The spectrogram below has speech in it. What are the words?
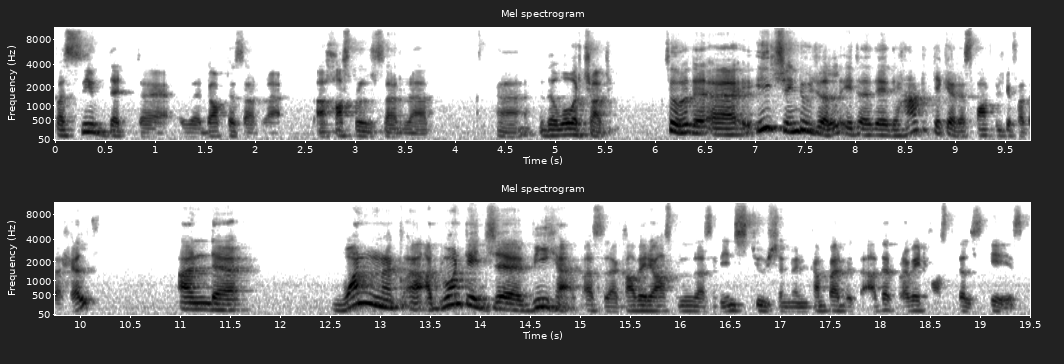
perceived that uh, the doctors are hospitals are the overcharging. So the, uh, each individual, it, uh, they, they, have to take a responsibility for their health. And uh, one advantage we have as a Kauvery Hospital, as an institution, when compared with other private hospitals, is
